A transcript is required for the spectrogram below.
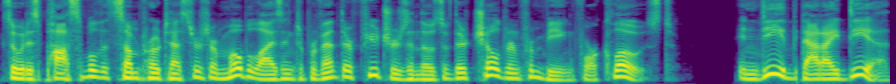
So it is possible that some protesters are mobilizing to prevent their futures and those of their children from being foreclosed. Indeed, that idea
